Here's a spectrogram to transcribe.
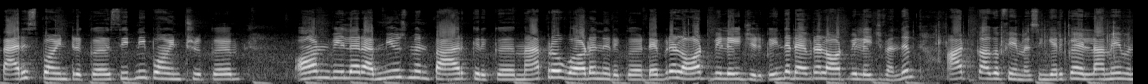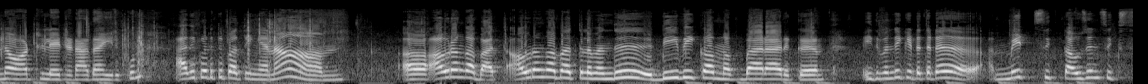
பாரிஸ் பாயிண்ட் இருக்குது சிட்னி பாயிண்ட் இருக்குது ஆன் வீலர் அம்யூஸ்மெண்ட் பார்க் இருக்குது மேப்ரோ கார்டன் இருக்குது டெவ்ரல் ஆர்ட் வில்லேஜ் இருக்குது இந்த டெவ்ரல் ஆர்ட் வில்லேஜ் வந்து ஆர்ட்காக ஃபேமஸ் இங்கே இருக்க எல்லாமே வந்து ஆர்ட் ரிலேட்டடாக தான் இருக்கும். அதுக்கடுத்து பார்த்தீங்கன்னா அவுரங்காபாத். அவுரங்காபாத்தில் வந்து பிவிகா மக்பாரா இருக்குது இது வந்து கிட்டத்தட்ட மிட் சிக்ஸ் தௌசண்ட் சிக்ஸ்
